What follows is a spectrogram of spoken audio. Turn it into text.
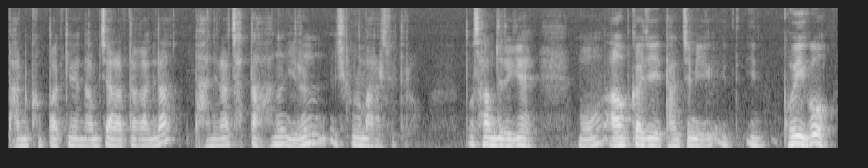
반 컵밖에 남지 않았다가 아니라 반이나 찼다 하는 이런 식으로 말할 수 있도록 또 사람들에게 뭐 아홉 가지 단점이 보이고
